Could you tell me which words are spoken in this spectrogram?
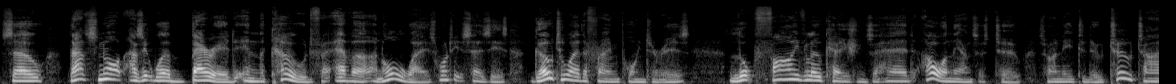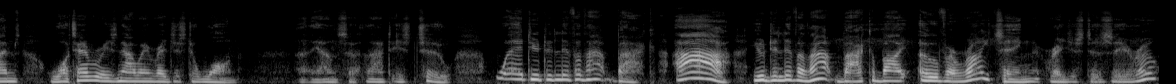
So that's not, as it were, buried in the code forever and always. What it says is, go to where the frame pointer is, look five locations ahead. Oh, and the answer is 2. So I need to do 2 times whatever is now in register 1. And the answer to that is 2. Where do you deliver that back? Ah, you deliver that back by overwriting register 0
